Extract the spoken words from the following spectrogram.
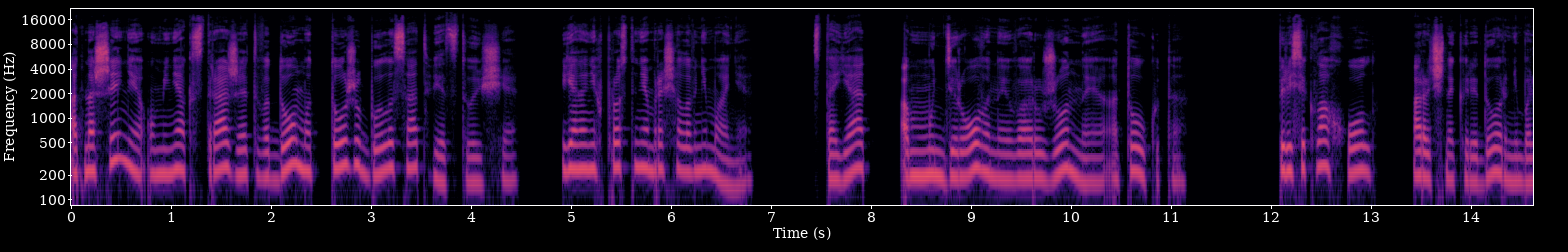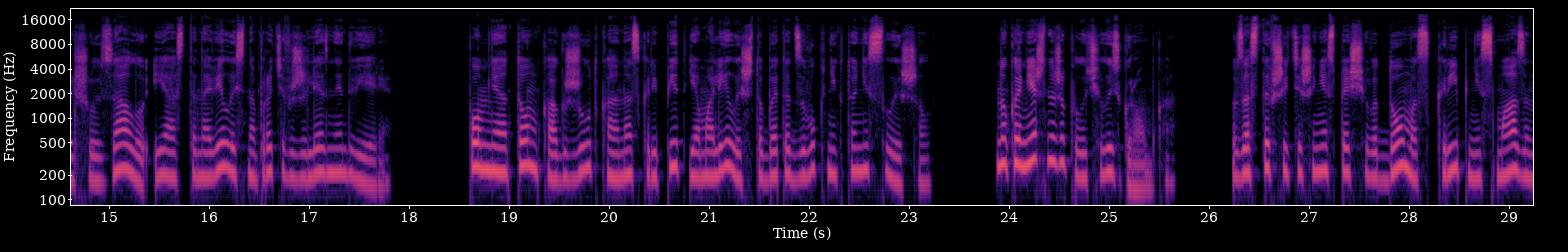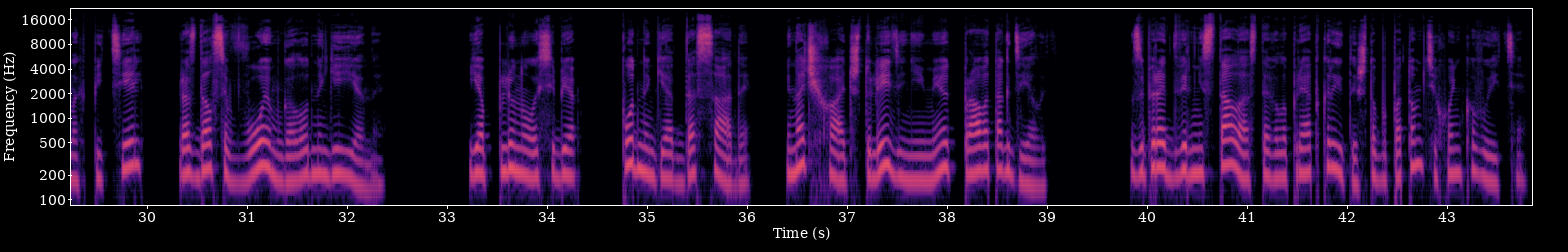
Отношение у меня к страже этого дома тоже было соответствующее. Я на них просто не обращала внимания. Стоят, обмундированные, вооруженные, а толку-то? Пересекла холл, арочный коридор, небольшую залу и остановилась напротив железной двери. Помня о том, как жутко она скрипит, я молилась, чтобы этот звук никто не слышал. Но, конечно же, получилось громко. В застывшей тишине спящего дома скрип несмазанных петель раздался воем голодной гиены. Я плюнула себе под ноги от досады и начхать, что леди не имеют права так делать. Запирать дверь не стала, оставила приоткрытой, чтобы потом тихонько выйти.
